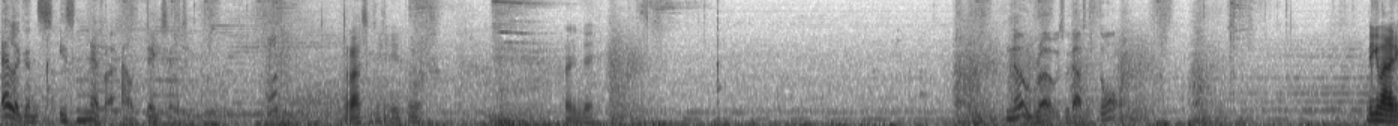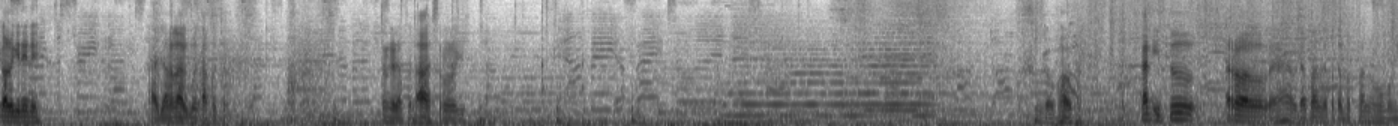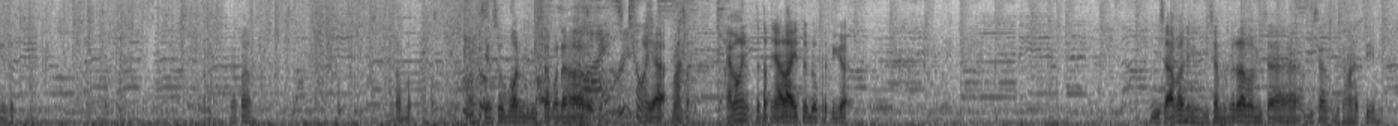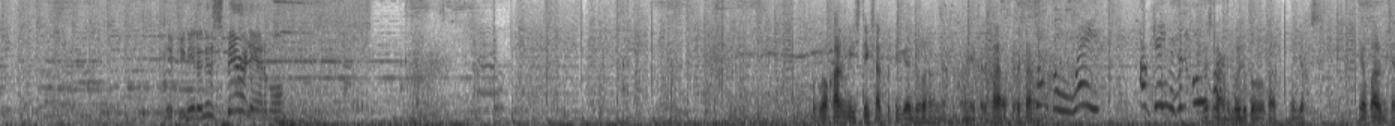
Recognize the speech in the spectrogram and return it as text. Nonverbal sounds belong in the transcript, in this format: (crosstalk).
Elegance is never outdated. Transmi itu. Anjay. No rose without a thorn. Ini gimana nih kalau gini nih? Ah janganlah, gue takut cok. Ntar nggak dapet astro lagi. (laughs) Gak apa-apa. Kan itu roll. Ya udah pal, dapat dapat pal ngomong itu. Udah pal. Tebak. Makin summon bisa padahal. Cuma ya masuk. Emang tetap nyala itu 2 per 3 Bisa apa nih? Bisa bener apa bisa bisa bisa mati nih? If you need a new spirit animal, Keblokan mistik 1 3 doang. Nah, ya, terus pal, terus isn't Terus pal, gue dukung lu pal, ngejokes. Ya pal, bisa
